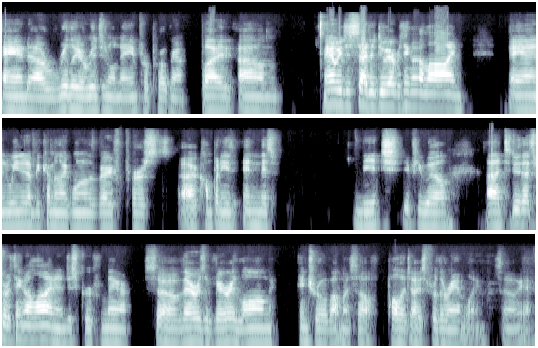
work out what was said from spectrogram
and a really original name for program. But um, and we decided to do everything online, and we ended up becoming like one of the very first uh, companies in this niche, if you will, uh, to do that sort of thing online and just grew from there. So there was a very long intro about myself. Apologize for the rambling. So yeah.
